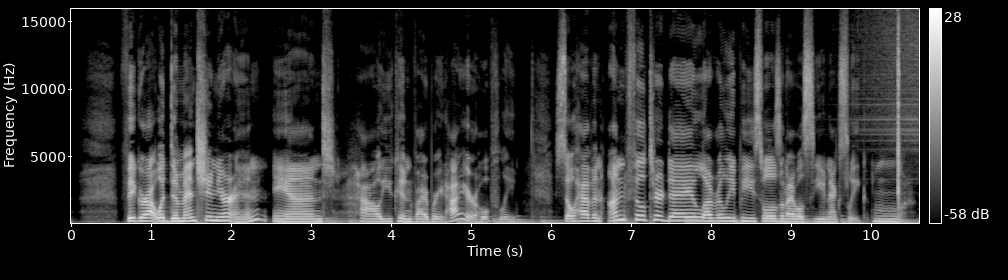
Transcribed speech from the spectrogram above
Figure out what dimension you're in and how you can vibrate higher, hopefully. So have an unfiltered day, loverly peacefuls, and I will see you next week. Mwah.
